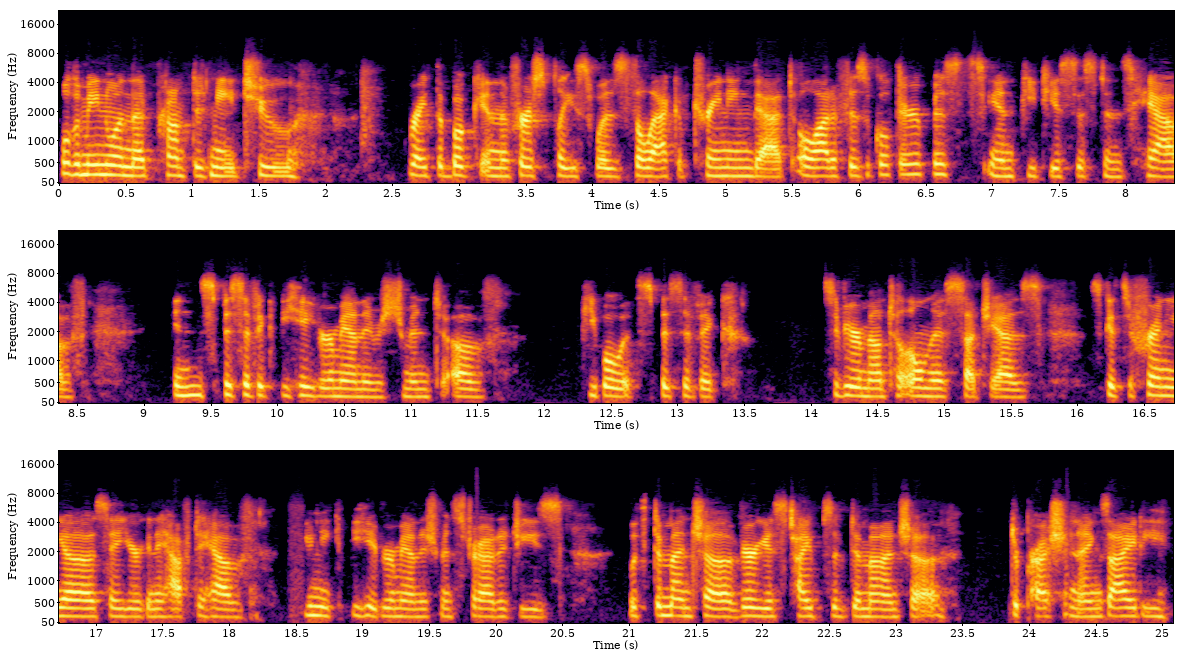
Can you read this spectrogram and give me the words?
Well, the main one that prompted me to write the book in the first place was the lack of training that a lot of physical therapists and PT assistants have in specific behavior management of people with specific severe mental illness, such as schizophrenia. Say you're going to have to have unique behavior management strategies with dementia, various types of dementia, depression, anxiety.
